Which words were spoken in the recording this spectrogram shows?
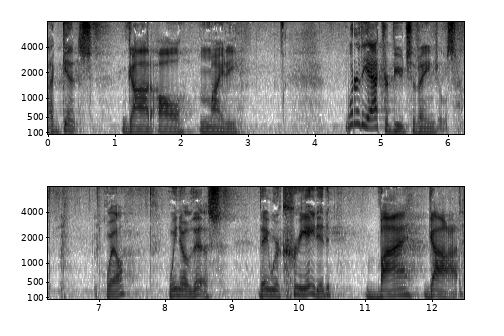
against God Almighty. What are the attributes of angels? Well, we know this they were created by God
